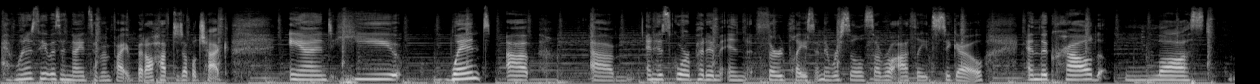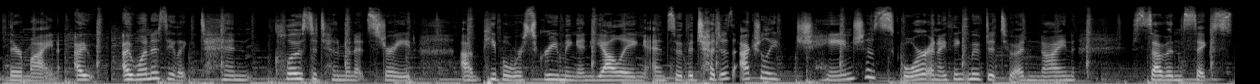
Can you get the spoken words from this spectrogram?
I want to say it was a 975, but I'll have to double check. And he went up um, and his score put him in third place, and there were still several athletes to go. And the crowd lost their mind. I I want to say like ten, close to ten minutes straight. Um, people were screaming and yelling, and so the judges actually changed his score, and I think moved it to a nine seven six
